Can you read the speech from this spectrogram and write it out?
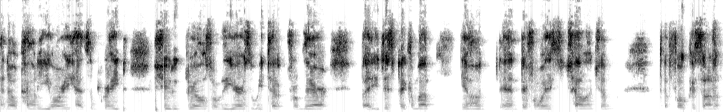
I know County Yorrie had some great shooting drills over the years that we took from there, but you just pick them up, you know, in different ways to challenge them to focus on it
